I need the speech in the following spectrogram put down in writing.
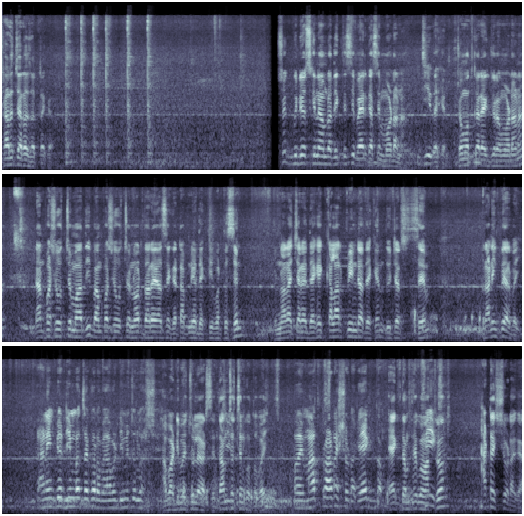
সাড়ে চার হাজার টাকা। দর্শক ভিডিও স্ক্রিনে আমরা দেখতেছি ভাইয়ের কাছে মডানা। জি দেখেন চমৎকার এক জোড়া মডানা। ডান পাশে হচ্ছে মাদি বাম পাশে হচ্ছে নর দাঁড়ায় আছে গেট আপনি দেখতেই পারতেছেন। নাড়ায় চাড়ায় দেখে কালার প্রিন্টটা দেখেন দুইটার সেম রানিং পেয়ার ভাই? রানিং পেয়ার ডিম বাচ্চা করা ভাই আবার ডিমে চলে আসছে। আবার ডিমে চলে আসছে। দাম চাচ্ছেন কত ভাই? ভাই মাত্র আঠাশশো টাকা একদম। একদম থাকবে মাত্র। আঠাশশো টাকা।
